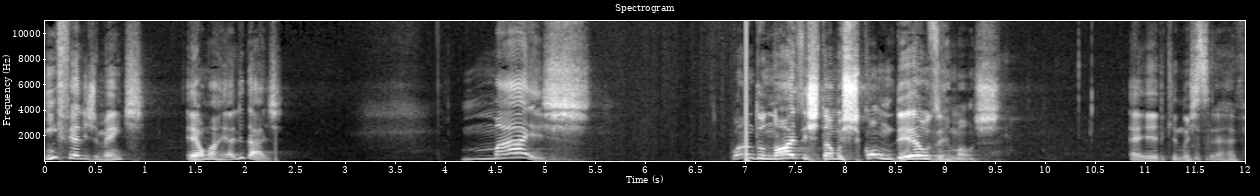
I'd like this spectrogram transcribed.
Infelizmente, é uma realidade. Mas, quando nós estamos com Deus, irmãos, é Ele que nos serve.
